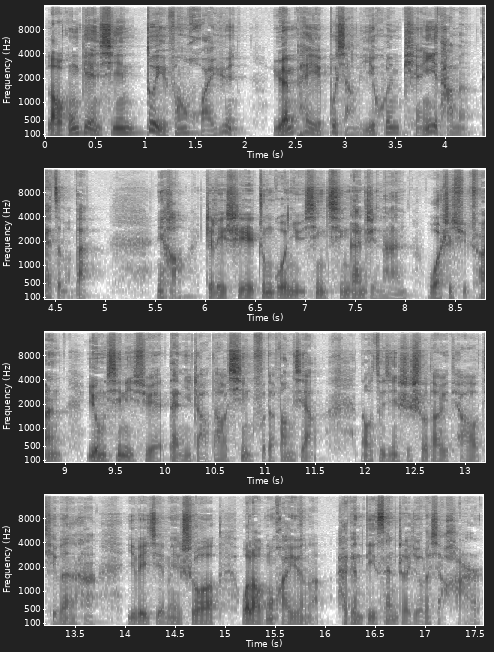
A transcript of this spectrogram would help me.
老公变心，对方怀孕，原配不想离婚，便宜他们该怎么办？你好，这里是中国女性情感指南，我是许川，用心理学带你找到幸福的方向。那我最近是收到一条提问哈，一位姐妹说，我老公怀孕了，还跟第三者有了小孩儿，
